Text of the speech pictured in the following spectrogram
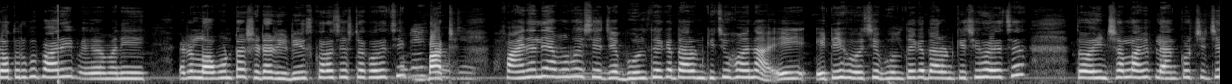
যতটুকু পারি মানে এটা লবণটা সেটা রিডিউস করার চেষ্টা করেছি বাট ফাইনালি এমন হয়েছে যে ভুল থেকে দারুণ কিছু হয় না এই এটাই হয়েছে ভুল থেকে দারুণ কিছু হয়েছে। তো ইনশাল্লাহ আমি প্ল্যান করছি যে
